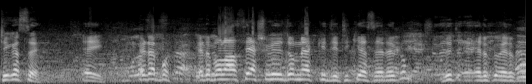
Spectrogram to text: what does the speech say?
ঠিক আছে? এই এটা এটা বলা আছে একশো কেজির জন্য এক কেজি ঠিকই আছে এরকম? এরকম এরকম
